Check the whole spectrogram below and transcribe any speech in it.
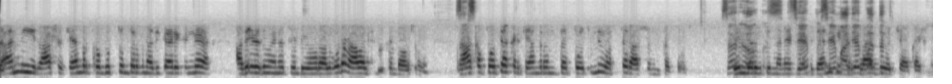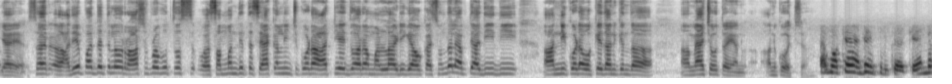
దాన్ని రాష్ట్ర కేంద్ర ప్రభుత్వం తరపున అధికారికంగా అదే విధమైనటువంటి వివరాలు కూడా రావాల్సినటువంటి అవసరం. రాకపోతే అక్కడ కేంద్రం తప్పు అవుతుంది వస్తే రాష్ట్రం తప్పు అవుతుంది సార్ అదే పద్ధతిలో రాష్ట్ర ప్రభుత్వ సంబంధిత శాఖల నుంచి కూడా ఆర్టీఐ ద్వారా మళ్ళా అడిగే అవకాశం ఉందా? లేకపోతే అది ఇది అన్ని కూడా ఒకే దాని కింద మ్యాచ్ అవుతాయి అను అనుకోవచ్చా? ఓకే అంటే ఇప్పుడు కేంద్ర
